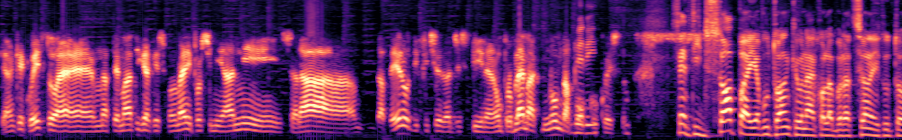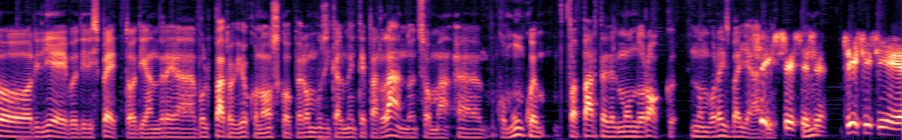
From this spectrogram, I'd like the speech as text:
che anche questo è una tematica che secondo me nei prossimi anni sarà davvero difficile da gestire, è un problema non da poco Verissimo. questo. Senti, Stop hai avuto anche una collaborazione di tutto rilievo e di rispetto di Andrea Volpato che io conosco però musicalmente parlando, insomma, eh, comunque fa parte del mondo rock, non vorrei sbagliarmi. Sì, sì, sì, Mm? sì. Sì, sì, sì, eh,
